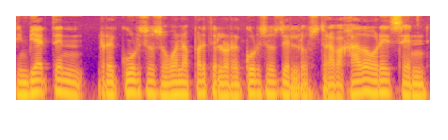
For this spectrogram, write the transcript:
invierten recursos o buena parte de los recursos de los trabajadores en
